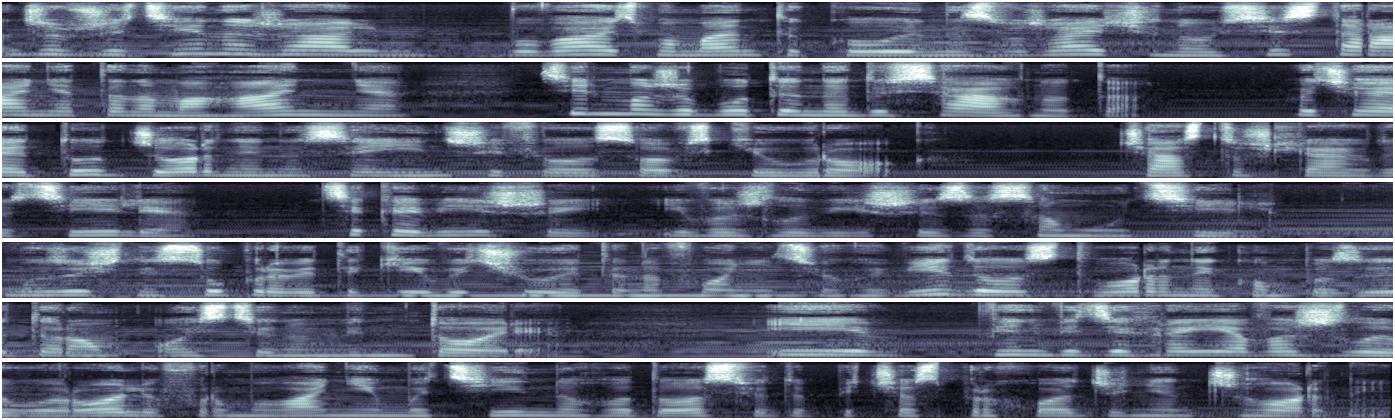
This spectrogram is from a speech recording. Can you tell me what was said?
Адже в житті, на жаль, бувають моменти, коли, незважаючи на усі старання та намагання, ціль може бути недосягнута. Хоча і тут Джорний несе інший філософський урок. Часто шлях до цілі цікавіший і важливіший за саму ціль. Музичний супровід, який ви чуєте на фоні цього відео, створений композитором Остіном Вінторі. і він відіграє важливу роль у формуванні емоційного досвіду під час проходження Джорні.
